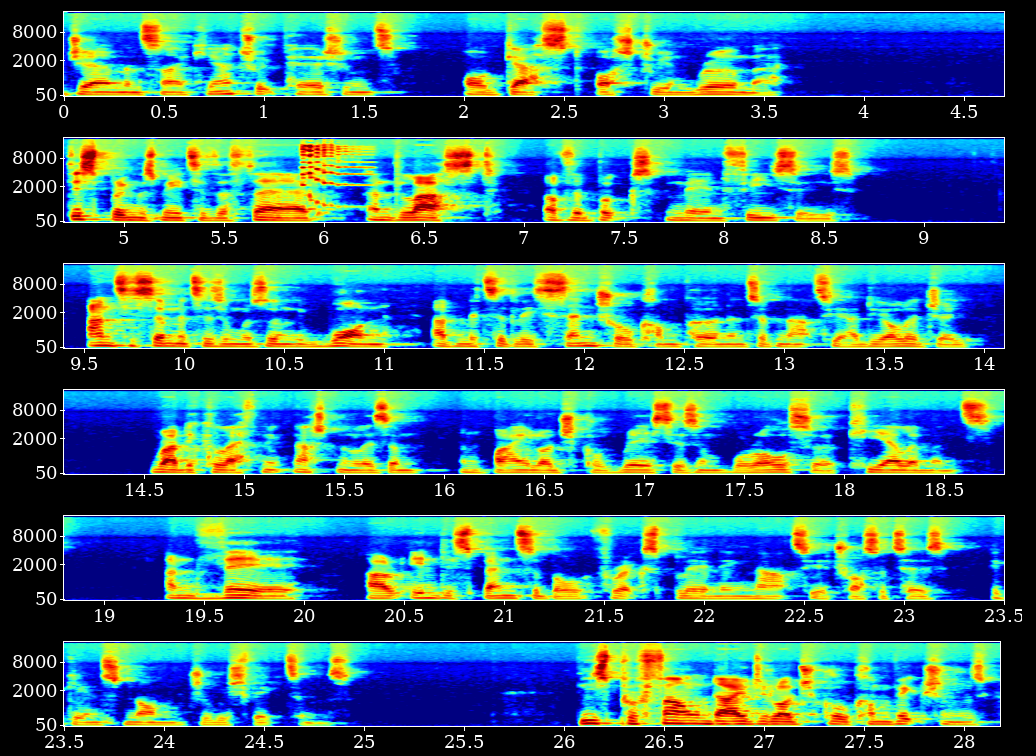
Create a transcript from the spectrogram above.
German psychiatric patients, or gassed Austrian Roma. This brings me to the third and last of the book's main theses. Anti Semitism was only one, admittedly central component of Nazi ideology, radical ethnic nationalism and biological racism were also key elements, and they are indispensable for explaining Nazi atrocities against non Jewish victims. These profound ideological convictions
